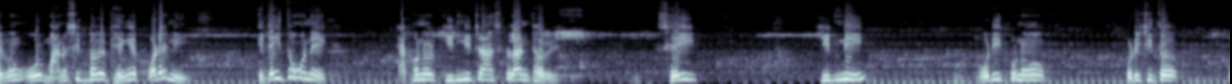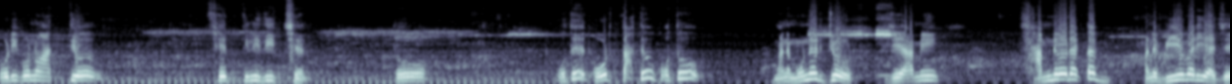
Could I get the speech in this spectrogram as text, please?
এবং ওর মানসিকভাবে ভেঙে পড়েনি, এটাই তো অনেক। এখন ওর কিডনি ট্রান্সপ্লান্ট হবে। সেই কিডনি ওরই কোনো পরিচিত, ওরই কোনো আত্মীয় সে তিনি দিচ্ছেন। তো ওতে, ওর তাতেও কত মানে মনের জোর যে আমি সামনে ওর একটা মানে বিয়ে বাড়ি আছে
